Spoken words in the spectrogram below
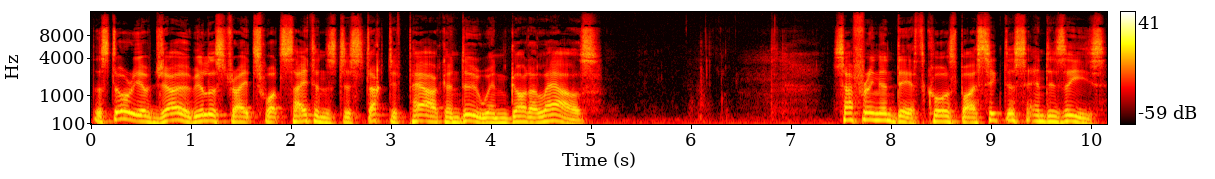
The story of Job illustrates what Satan's destructive power can do when God allows. Suffering and death caused by sickness and disease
